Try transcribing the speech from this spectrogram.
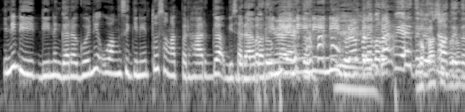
ini di di negara gue ini uang segini tuh sangat berharga bisa Berapa dapat ini rupiah ini ini ini Iya. berapa Berapa rupiah itu waktu itu?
